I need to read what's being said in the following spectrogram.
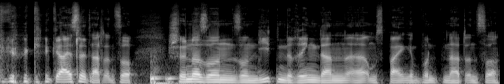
gegeißelt hat und so schöner so ein, so ein Nietenring dann äh, ums Bein gebunden hat und so.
